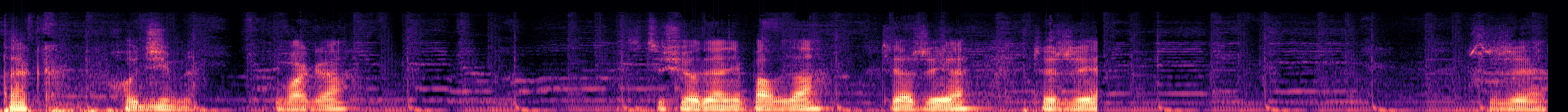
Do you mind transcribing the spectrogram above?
Tak, wchodzimy. Uwaga. Co tu się od Janie Pawła? Czy ja żyję? Czy ja żyję? Czy żyję?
